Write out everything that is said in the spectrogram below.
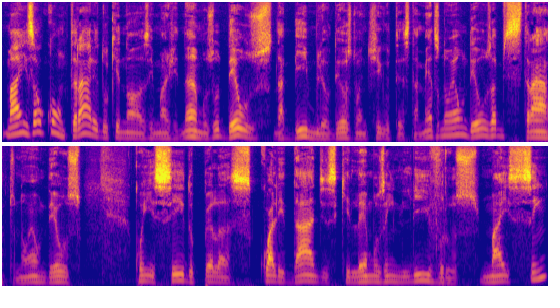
Mas, ao contrário do que nós imaginamos, o Deus da Bíblia, o Deus do Antigo Testamento, não é um Deus abstrato, não é um Deus conhecido pelas qualidades que lemos em livros, mas sim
